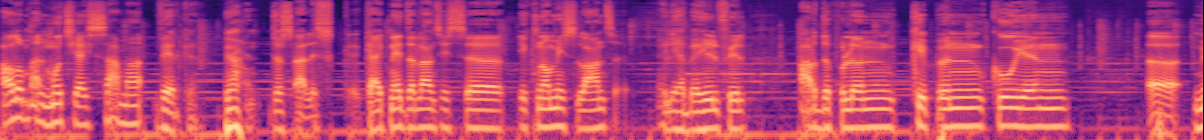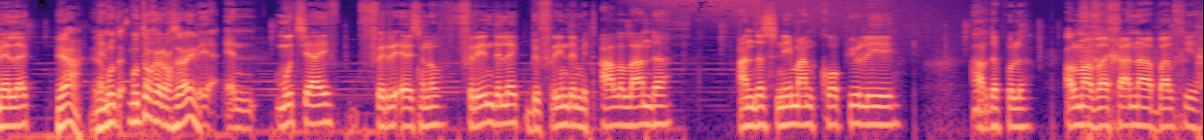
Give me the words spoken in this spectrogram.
Allemaal moet jij samenwerken. Ja. En dus alles. Kijk, Nederland is een economisch land. Jullie hebben heel veel aardappelen, kippen, koeien, eh, melk. Ja, en dat moet, moet toch erg zijn. Ja, en moet jij vri- eh, know, vriendelijk bevrienden met alle landen. Anders niemand koopt jullie aardappelen. Allemaal, wij gaan naar België.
